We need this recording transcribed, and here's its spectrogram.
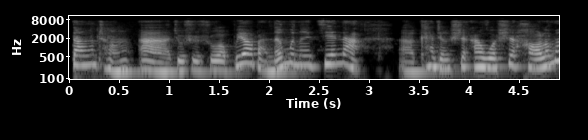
当成啊，就是说不要把能不能接纳啊看成是啊我是好了吗？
